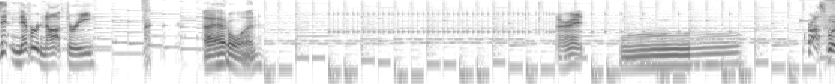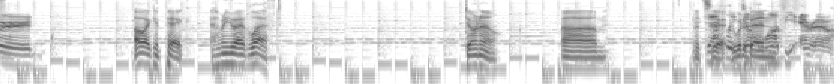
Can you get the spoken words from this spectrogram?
Is it never not three? I had a one. All right. Ooh. Crossword. Oh, I can pick. How many do I have left? Don't know. Um. Let's see. It would have been. want the arrow.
